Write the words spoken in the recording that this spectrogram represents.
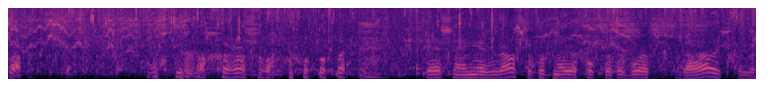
как! Ух ты, как хорошо! Конечно, я не ожидал, что тут наверху кто-то будет голавой, что ли.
